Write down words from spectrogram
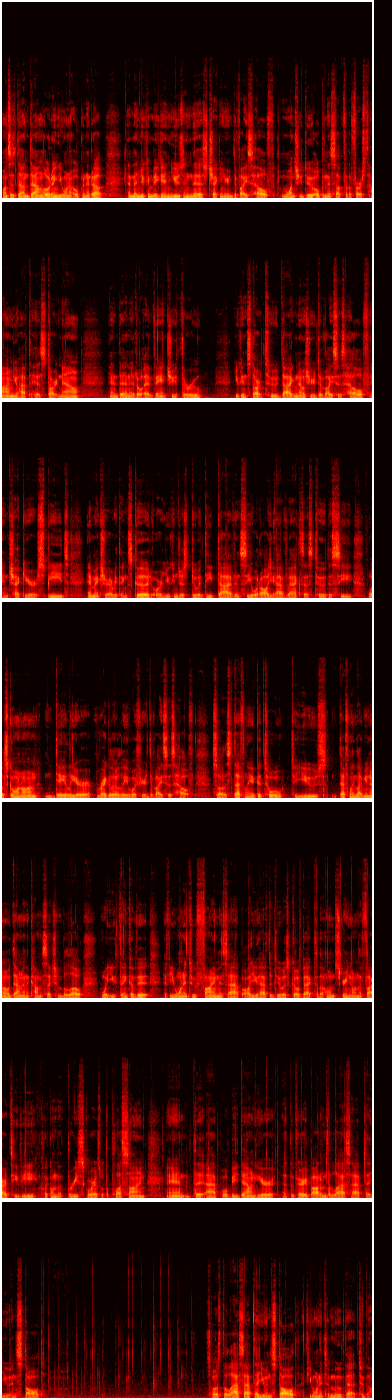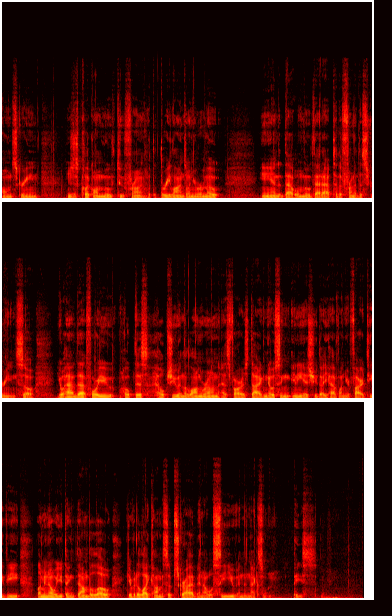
Once it's done downloading, you want to open it up and then you can begin using this, checking your device health. Once you do open this up for the first time, you'll have to hit start now and then it'll advance you through you can start to diagnose your device's health and check your speeds and make sure everything's good or you can just do a deep dive and see what all you have access to to see what's going on daily or regularly with your device's health. So it's definitely a good tool to use. Definitely let me know down in the comment section below what you think of it. If you wanted to find this app all you have to do is go back to the home screen on the fire tv click on the three squares with the plus sign and the app will be down here at the very bottom the last app that you installed so it's the last app that you installed if you wanted to move that to the home screen you just click on move to front with the three lines on your remote and that will move that app to the front of the screen so you'll have that for you. Hope this helps you in the long run as far as diagnosing any issue that you have on your Fire TV. Let me know what you think down below. Give it a like, comment, subscribe, and I will see you in the next one. Peace.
